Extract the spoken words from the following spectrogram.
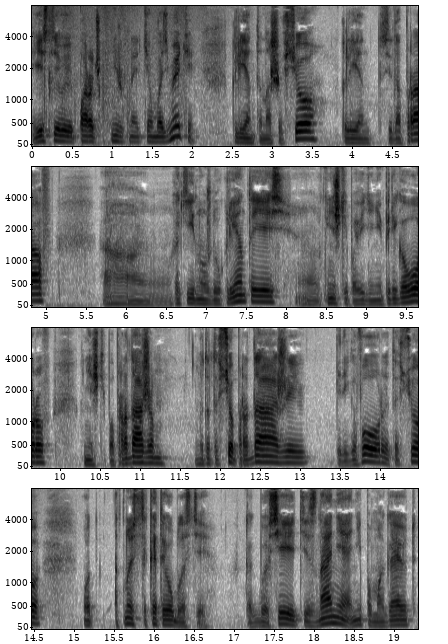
Если вы парочку книжек на эту тему возьмете, клиенты наши все, клиент всегда прав – какие нужды у клиента есть, э, книжки по ведению переговоров, книжки по продажам. Вот это все продажи, переговоры, это все вот относится к этой области. Как бы все эти знания, они помогают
